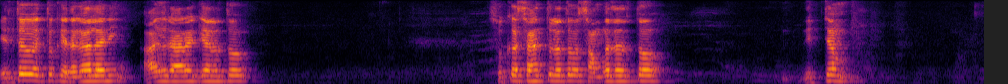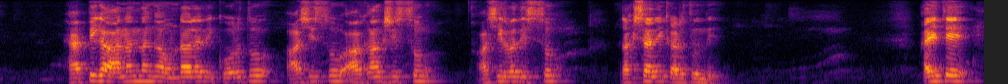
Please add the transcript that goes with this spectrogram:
ఎంతో ఎత్తుకు ఎదగాలని ఆయురారోగ్యాలతో సుఖశాంతులతో సంపదలతో నిత్యం హ్యాపీగా ఆనందంగా ఉండాలని కోరుతూ ఆశిస్తూ ఆకాంక్షిస్తూ ఆశీర్వదిస్తూ రక్షాన్ని కడుతుంది. అయితే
